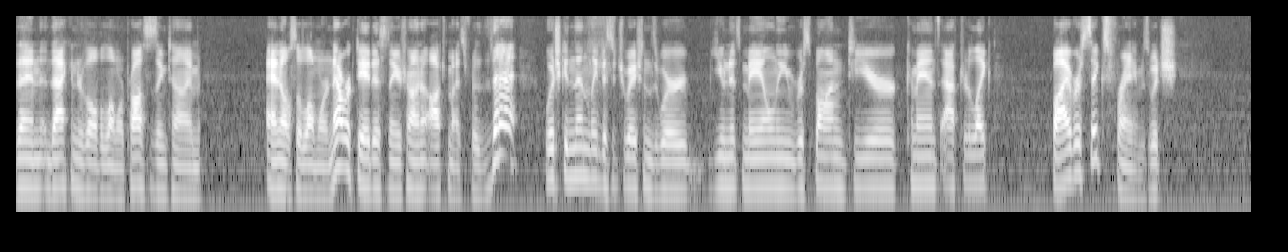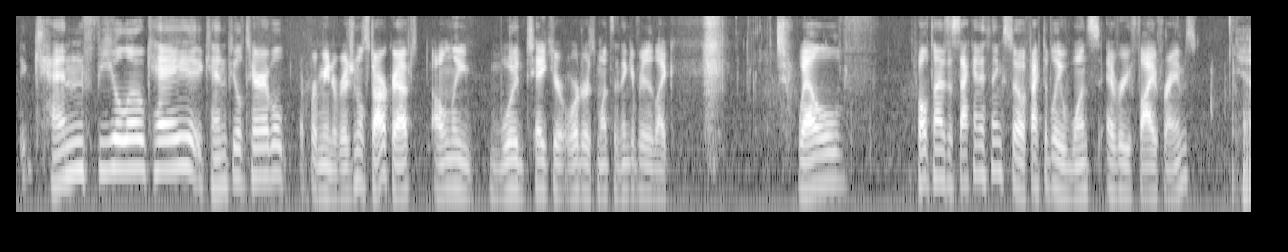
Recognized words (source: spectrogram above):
then that can involve a lot more processing time and also a lot more network data. So then you're trying to optimize for that, which can then lead to situations where units may only respond to your commands after like five or six frames, which it can feel okay. It can feel terrible. I mean, original StarCraft only would take your orders once. I think every like 12, 12 times a second, I think. So effectively once every five frames. Yeah.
